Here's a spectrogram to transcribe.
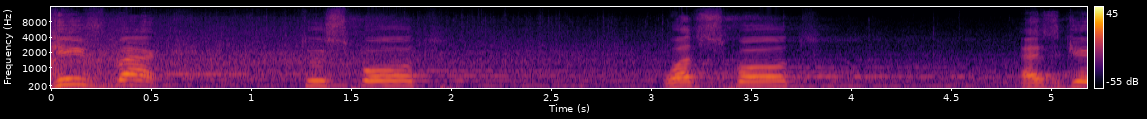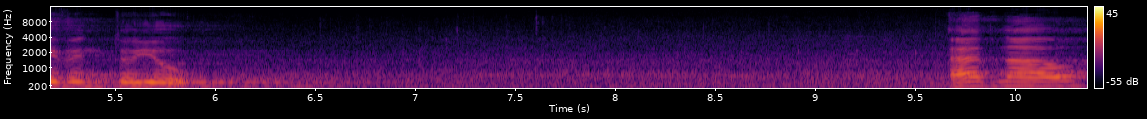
Give back to sport what sport has given to you. And now,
